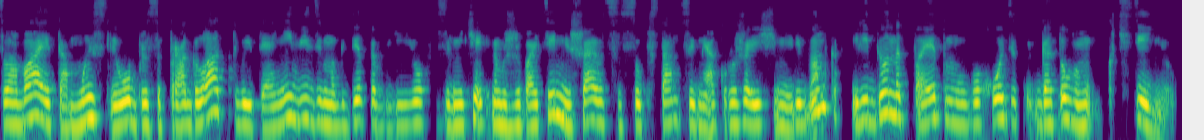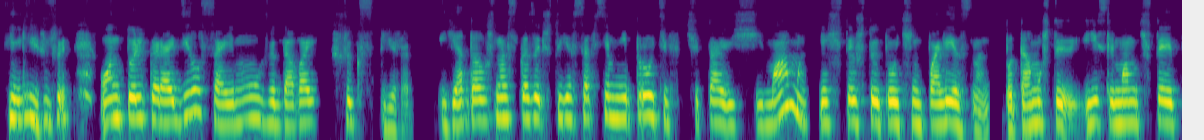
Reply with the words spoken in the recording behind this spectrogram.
слова и там мысли, образы проглатывает, и они, видимо, где-то в ее замечательном животе мешаются с субстанциями, окружающими ребенка, и ребенок поэтому выходит готовым к чтению. Или же он только родился, а ему уже давай Шекспира. Я должна сказать, что я совсем не против читающей мамы. Я считаю, что это очень полезно, потому что если мама читает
